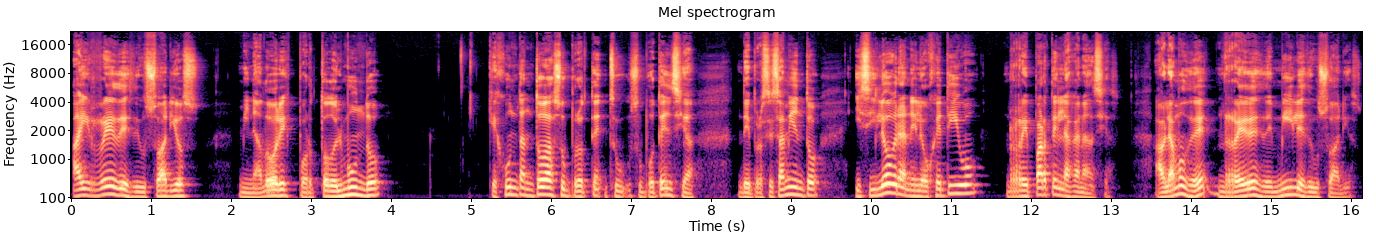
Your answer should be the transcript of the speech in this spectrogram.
hay redes de usuarios minadores por todo el mundo que juntan toda su, potencia de procesamiento y si logran el objetivo, reparten las ganancias. Hablamos de redes de miles de usuarios.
